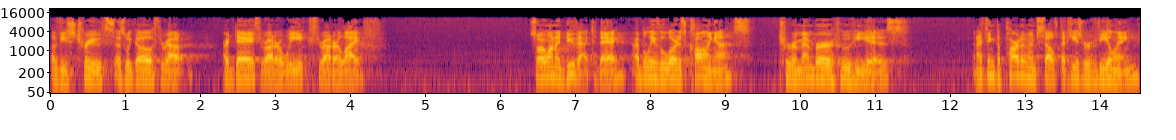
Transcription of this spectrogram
of these truths as we go throughout our day, throughout our week, throughout our life. So I want to do that today. I believe the Lord is calling us to remember who He is. And I think the part of Himself that He's revealing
